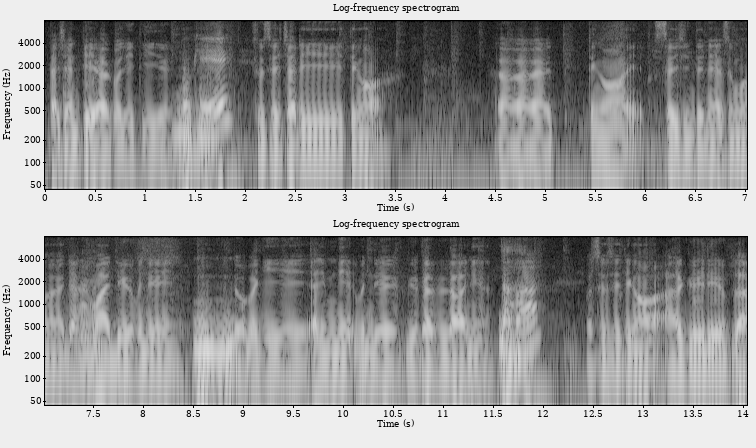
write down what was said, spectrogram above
tak cantik lah kualiti dia. Okey. So saya cari tengok uh, tengok search internet semua dah memang ada benda ni Mhm. untuk bagi eliminate benda gegar-gegar ni lah. Aha. Lepas tu saya tengok harga dia pula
